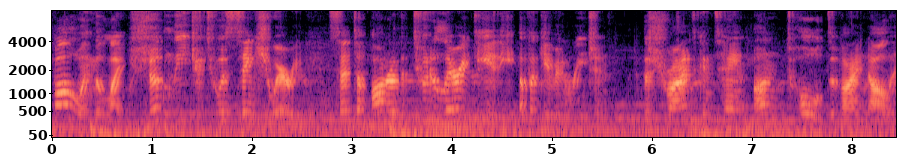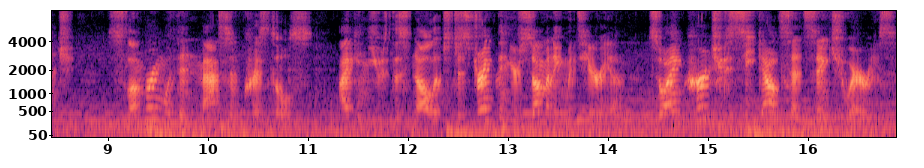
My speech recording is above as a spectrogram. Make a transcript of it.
Following the light should lead you to a sanctuary set to honor the shrines contain untold divine knowledge, slumbering within massive crystals. I can use this knowledge to strengthen your summoning materia, so I encourage you to seek out said sanctuaries.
